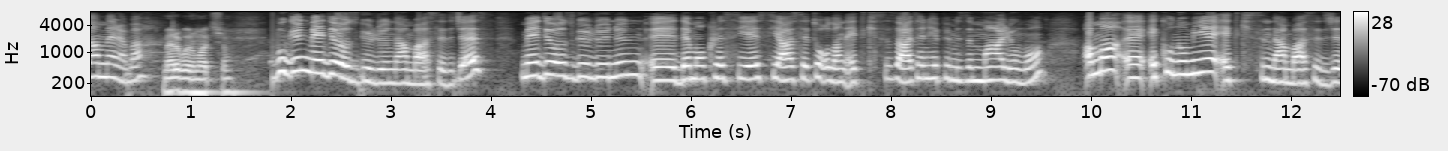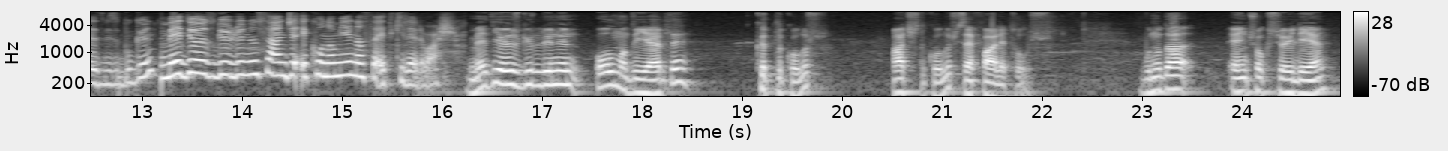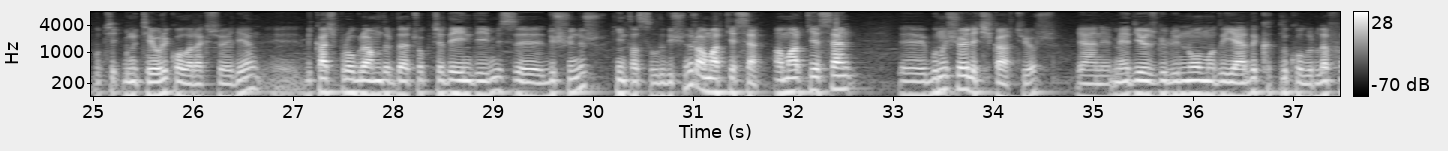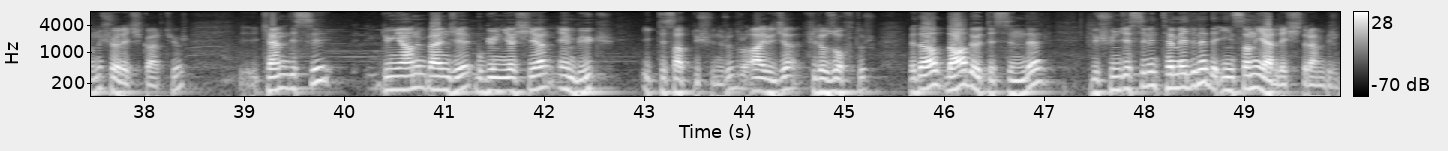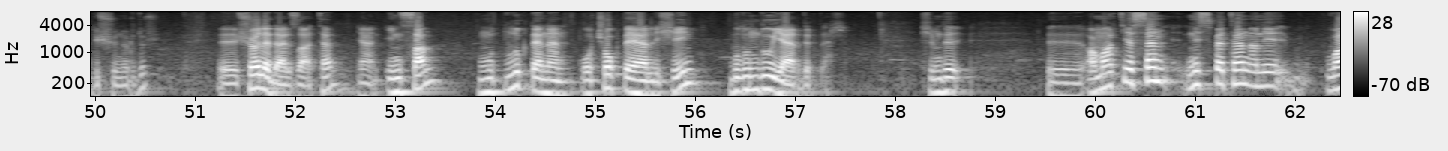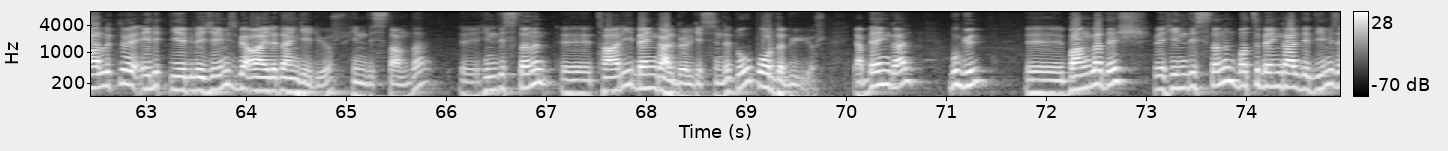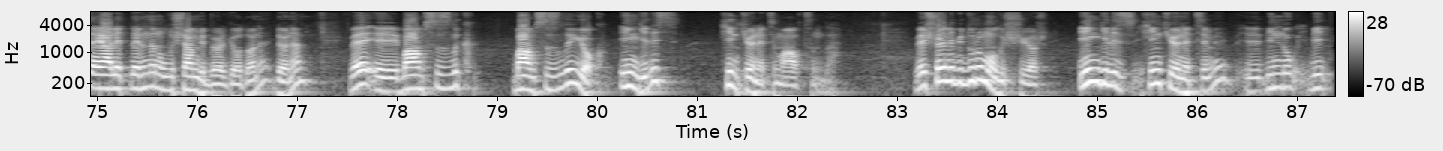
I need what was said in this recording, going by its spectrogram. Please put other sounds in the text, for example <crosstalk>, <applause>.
Ozan merhaba. Merhaba Irmak'cığım. Bugün medya özgürlüğünden bahsedeceğiz. Medya özgürlüğünün e, demokrasiye, siyasete olan etkisi zaten hepimizin malumu. Ama e, ekonomiye etkisinden bahsedeceğiz biz bugün. Medya özgürlüğünün sence ekonomiye nasıl etkileri var? Medya özgürlüğünün olmadığı yerde kıtlık olur, açlık olur, sefalet olur. Bunu da en çok söyleyen, bunu teorik olarak söyleyen e, birkaç programdır da çokça değindiğimiz e, düşünür, Hint asıllı düşünür Amartya Sen. Amartya Sen e, bunu şöyle çıkartıyor. Yani medya özgürlüğünün olmadığı yerde kıtlık olur lafını şöyle çıkartıyor. Kendisi dünyanın bence bugün yaşayan en büyük iktisat düşünürüdür. Ayrıca filozoftur. Ve daha, daha da ötesinde düşüncesinin temeline de insanı yerleştiren bir düşünürdür. Ee, şöyle der zaten, yani insan mutluluk denen o çok değerli şeyin bulunduğu yerdir der. Şimdi e, Amartya Sen nispeten hani varlıklı ve elit diyebileceğimiz bir aileden geliyor Hindistan'da. E, Hindistan'ın e, tarihi Bengal bölgesinde doğup orada büyüyor. Ya Bengal bugün e, Bangladeş ve Hindistan'ın Batı Bengal dediğimiz eyaletlerinden oluşan bir bölge o dönem ve e, bağımsızlık bağımsızlığı yok. İngiliz Hint yönetimi altında. Ve şöyle bir durum oluşuyor. İngiliz Hint yönetimi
